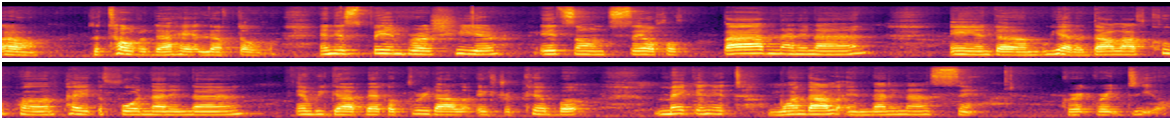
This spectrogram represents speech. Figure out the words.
uh, the total that I had left over. And this Spinbrush here, it's on sale for $5.99 and um, we had a dollar off coupon, paid the $4.99 and we got back a $3 extra care buck, making it $1.99. Great, great deal.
